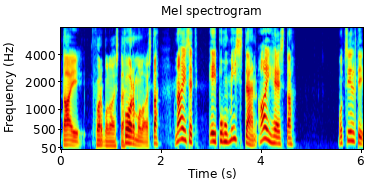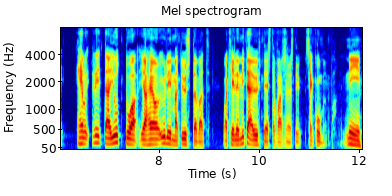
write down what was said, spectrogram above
tai formuloista. formuloista. Naiset ei puhu mistään aiheesta, mutta silti heillä riittää juttua ja he on ylimmät ystävät, vaikka heillä ei ole mitään yhteistä varsinaisesti sen kummempaa. Niin.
